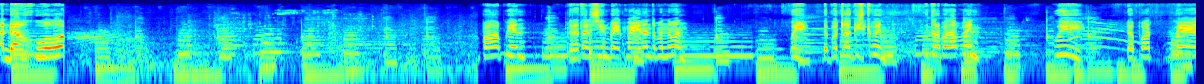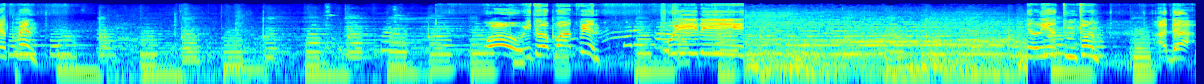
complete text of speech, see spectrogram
ada hula. Apa Pin? Ternyata di sini banyak mainan teman-teman. Wih, dapat lagi Kevin. Kita dapat apa, Pin? Wih, dapat Batman. Wow, itu apa? Widih. Lihat teman-teman, ada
